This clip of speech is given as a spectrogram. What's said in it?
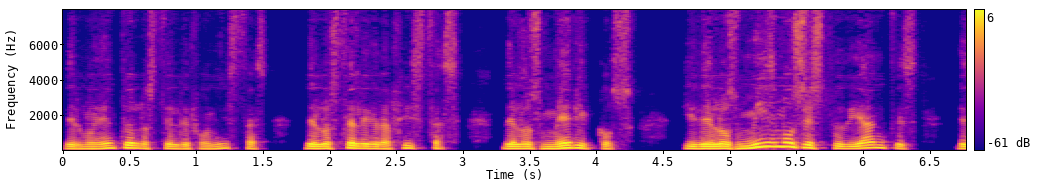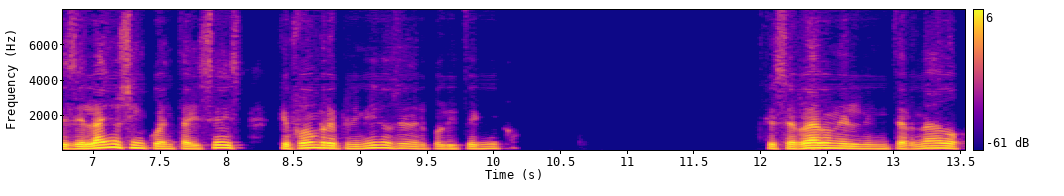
del movimiento de los telefonistas, de los telegrafistas, de los médicos y de los mismos estudiantes desde el año 56 que fueron reprimidos en el Politécnico, que cerraron el internado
